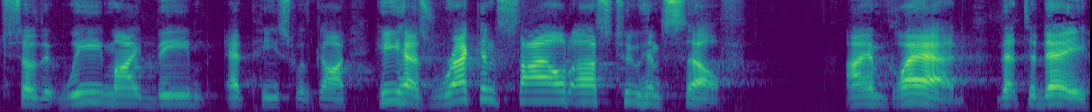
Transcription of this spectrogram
so that we might be at peace with God. He has reconciled us to himself. I am glad that today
